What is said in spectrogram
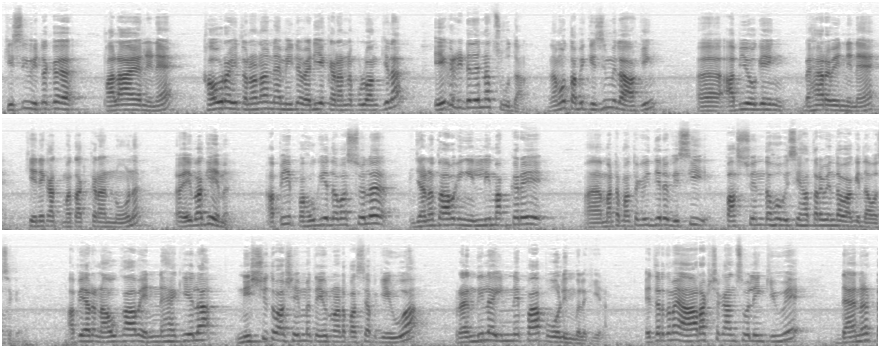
කිසි විටක පලා යන්නේ නැහැ. කවුරු හිතනවා නම් මීට වැඩිය කරන්න පුළුවන් කියලා ඒකට ඉඩ දෙන්නත් සූදානම්. නමුත් අපි කිසිම වෙලාවකින් අභියෝගයෙන් බැහැර වෙන්නේ නැහැ කියන එකත් මතක් කරන්න ඕන. ඒ වගේම අපි පහුගිය දවස්වල ජනතාවගෙන් ඉල්ලීමක් කරේ මට මතක විදිහට 25 වෙනිදා හෝ 24 වෙනිදා වගේ දවසක. අපි අර නෞකාව එන්නේ නැහැ කියලා නිශ්චිත වශයෙන්ම තේරුණාට පස්සේ අපි කිව්වා රැඳිලා ඉන්න එපා පෝලිම් වල කියලා. ඒතර තමයි ආරක්ෂක අංශ වලින් කිව්වේ දැනට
